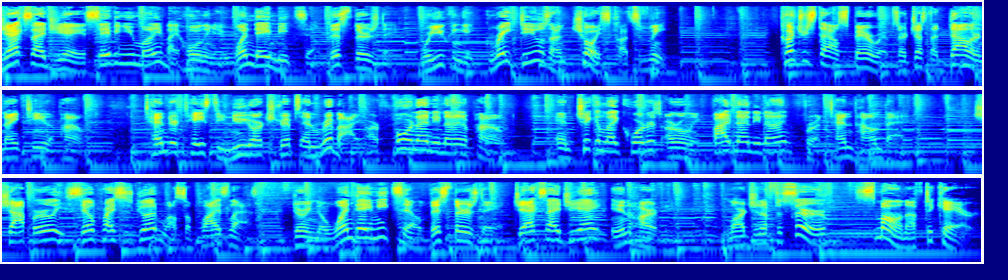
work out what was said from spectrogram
Jack's IGA is saving you money by holding a one day meat sale this Thursday, where you can get great deals on choice cuts of meat. Country style spare ribs are just $1.19 a pound. Tender, tasty New York strips and ribeye are $4.99 a pound. And chicken leg quarters are only $5.99 for a 10 pound bag. Shop early, sale price is good while supplies last. During the one day meat sale this Thursday at Jack's IGA in Harvey. Large enough to serve, small enough to care.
